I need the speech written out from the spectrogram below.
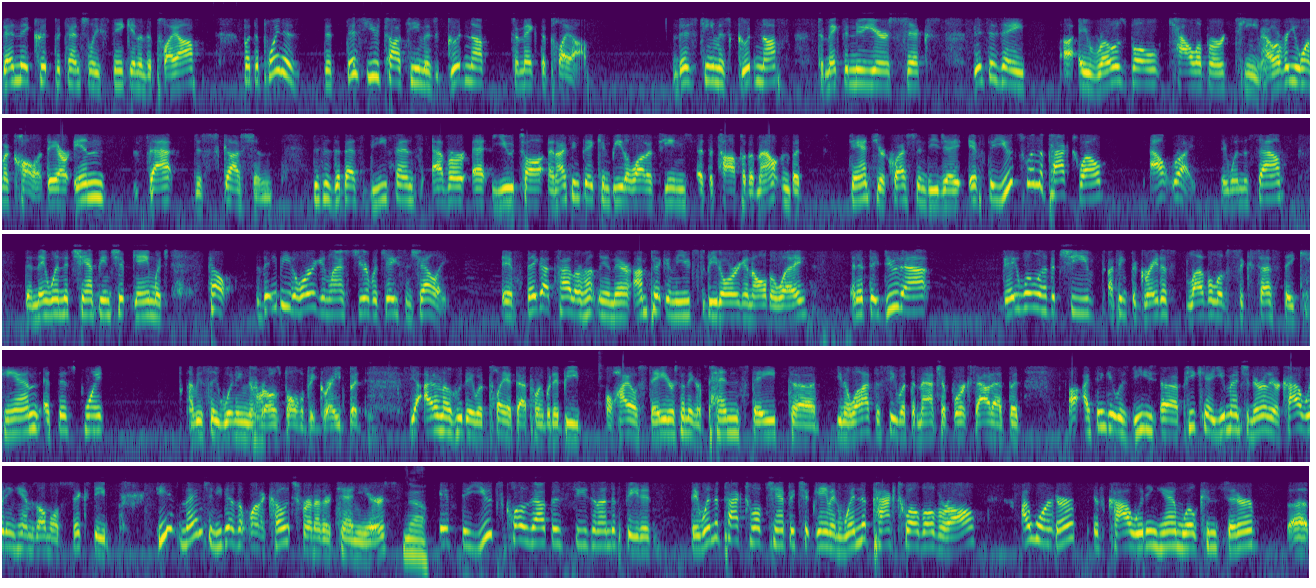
then they could potentially sneak into the playoff. But the point is that this Utah team is good enough to make the playoff. This team is good enough to make the New Year's Six. This is a uh, a Rose Bowl caliber team, however you want to call it. They are in that discussion. This is the best defense ever at Utah, and I think they can beat a lot of teams at the top of the mountain. But to answer your question, DJ, if the Utes win the Pac-12 outright, they win the South, then they win the championship game. Which, hell, they beat Oregon last year with Jason Shelley. If they got Tyler Huntley in there, I'm picking the Utes to beat Oregon all the way. And if they do that, they will have achieved, I think, the greatest level of success they can at this point. Obviously, winning the Rose Bowl would be great, but yeah, I don't know who they would play at that point. Would it be Ohio State or something, or Penn State? Uh, you know, we'll have to see what the matchup works out at. But I think it was these, uh, PK. You mentioned earlier, Kyle Whittingham's almost sixty. He's mentioned he doesn't want to coach for another ten years. No. If the Utes close out this season undefeated, they win the Pac-12 championship game and win the Pac-12 overall. I wonder if Kyle Whittingham will consider uh,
